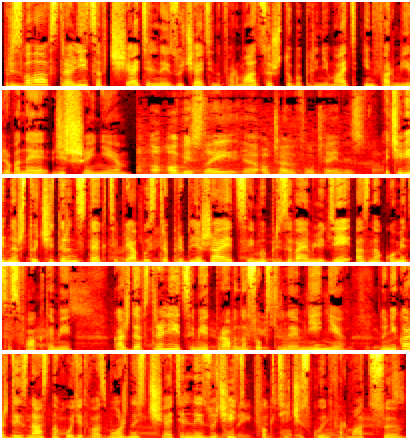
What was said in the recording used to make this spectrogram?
призвала австралийцев тщательно изучать информацию, чтобы принимать информированное решение. Uh, Очевидно, что 14 октября быстро приближается, и мы призываем людей ознакомиться с фактами. Каждый австралиец имеет право на собственное мнение, но не каждый из нас находит возможность тщательно изучить фактическую информацию.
